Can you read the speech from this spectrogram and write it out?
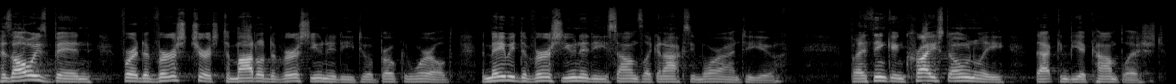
has always been for a diverse church to model diverse unity to a broken world. And maybe diverse unity sounds like an oxymoron to you, but I think in Christ only that can be accomplished.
